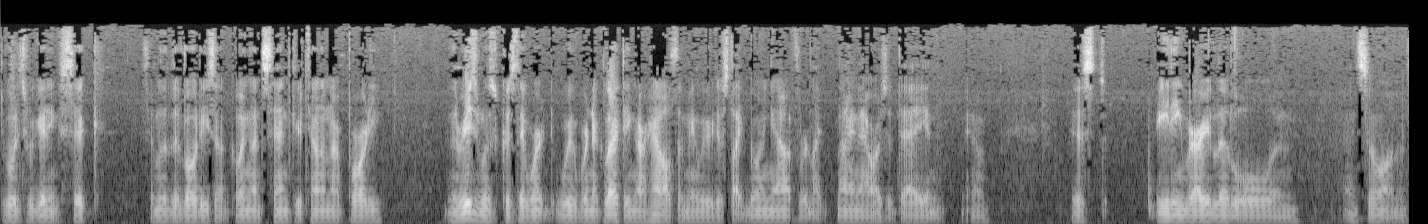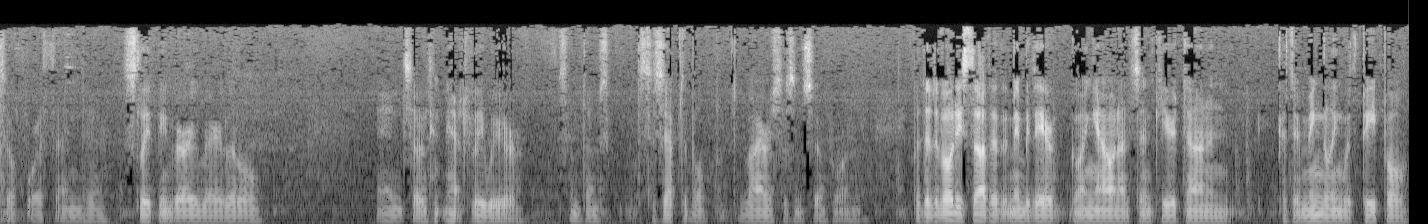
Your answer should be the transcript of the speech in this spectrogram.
The Devotees were getting sick. Some of the devotees going on Sankirtan in our party. And the reason was because they weren't, we were neglecting our health. I mean, we were just like going out for like nine hours a day and, you know, just eating very little and and so on and so forth, and uh, sleeping very, very little. And so naturally we were sometimes susceptible to viruses and so forth. But the devotees thought that maybe they were going out on Sankirtan and because they're mingling with people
